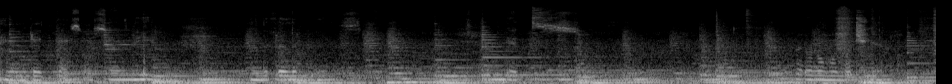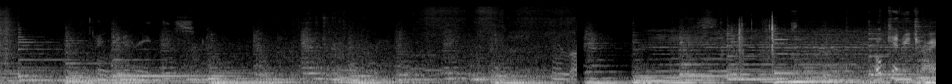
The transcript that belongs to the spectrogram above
100 pesos only in the Philippines. It's. I don't know how much here. I want to read this. Oh, can we try?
